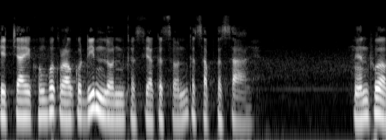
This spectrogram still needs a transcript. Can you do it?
จิตใจของพวกเราก็ดิ้นรนกระเสียกระสนกระสับกระส่ายเหมือนพวก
